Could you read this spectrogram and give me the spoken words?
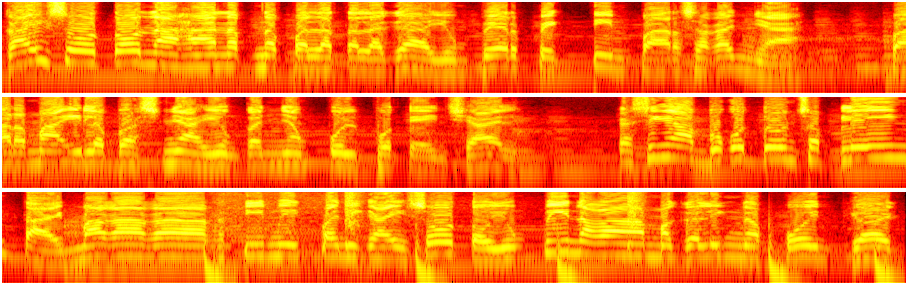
Kai Soto nahanap na pala talaga yung perfect team para sa kanya para mailabas niya yung kanyang full potential. Kasi nga bukod doon sa playing time, makaka-teammate pa ni Kai Soto yung pinakamagaling na point guard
